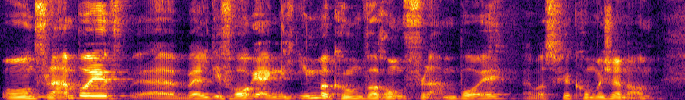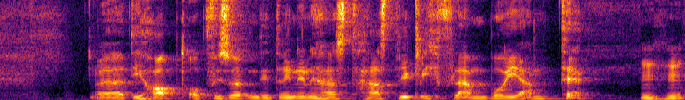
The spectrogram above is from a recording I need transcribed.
Und Flamboy, äh, weil die Frage eigentlich immer kommt, warum Flamboy, was für ein komischer Name, äh, die Hauptapfelsorten, die drinnen hast, heißt wirklich Flamboyante. Mhm.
